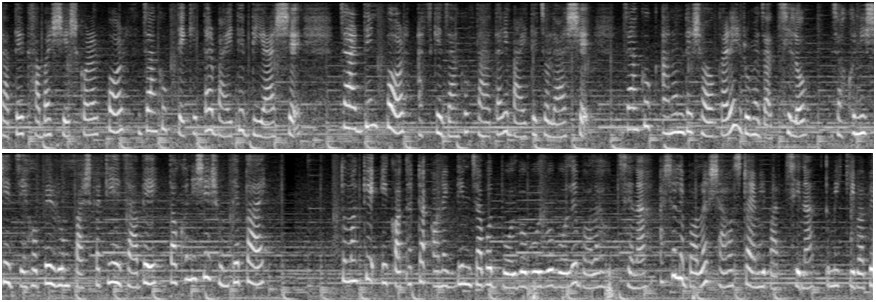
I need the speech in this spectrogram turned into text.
রাতের খাবার শেষ করার পর জাঙ্কুক থেকে তার বাড়িতে দিয়ে আসে। চার দিন পর আজকে জাঙ্কুক তাড়াতাড়ি বাড়িতে চলে আসে। জাঙ্কুক আনন্দের সহকারে রুমে যাচ্ছিল। যখনই সে জেহপের রুম পাশ কাটিয়ে যাবে, তখনই সে শুনতে পায় তোমাকে এই কথাটা অনেক দিন যাবৎ বলব বলব বলে বলা হচ্ছে না। আসলে বলার সাহসটা আমি পাচ্ছি না। তুমি কীভাবে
